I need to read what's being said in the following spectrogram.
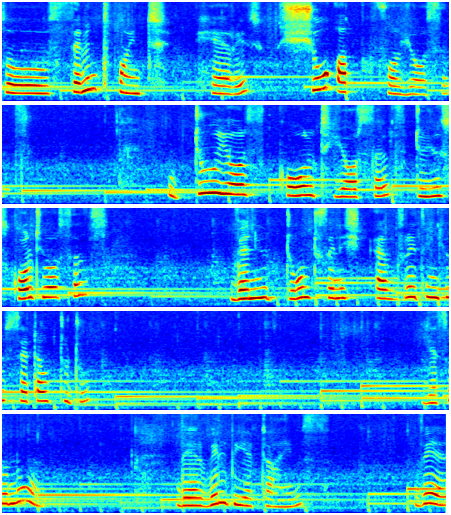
So, seventh point here is show up for yourself. Do you scold yourself? Do you scold yourself when you don't finish everything you set out to do? Yes or no? There will be a times where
